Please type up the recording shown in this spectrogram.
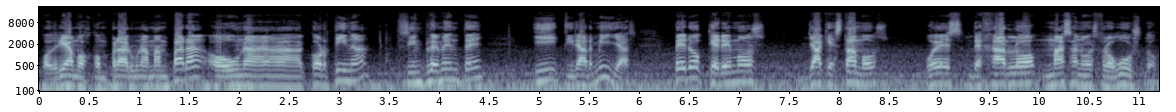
Podríamos comprar una mampara o una cortina simplemente y tirar millas. Pero queremos, ya que estamos, pues dejarlo más a nuestro gusto.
